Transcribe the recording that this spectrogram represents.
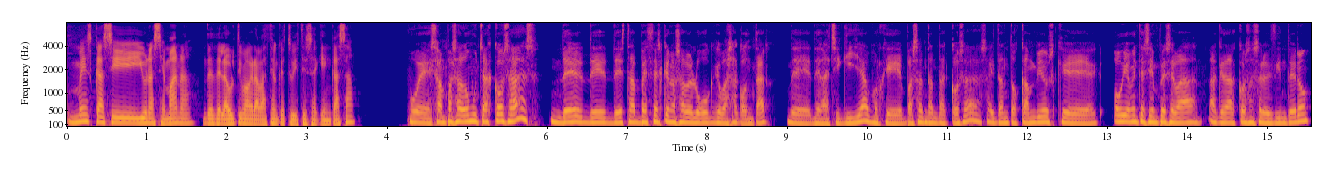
mes casi una semana desde la última grabación que estuvisteis aquí en casa. Pues han pasado muchas cosas de, de, estas veces que no sabes luego qué vas a contar de, de, la chiquilla, porque pasan tantas cosas, hay tantos cambios que obviamente siempre se van a quedar cosas en el tintero,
